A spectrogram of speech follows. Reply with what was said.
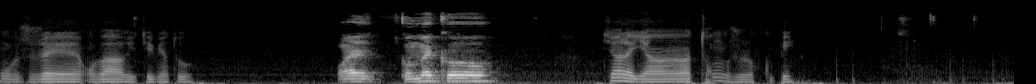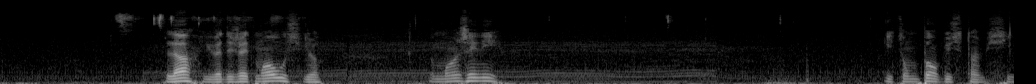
Vais- on va arrêter bientôt. Ouais, combien qu'au... Tiens là il y a un tronc, je vais le recouper. Là, il va déjà être moins haut celui-là. Moins gêné. Il tombe pas en plus, c'est un imbécile.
